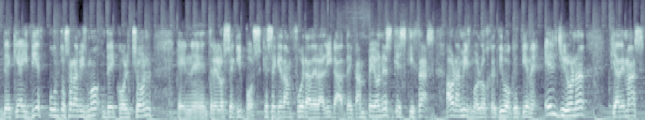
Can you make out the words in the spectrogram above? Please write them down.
de que hay 10 puntos ahora mismo de colchón en, entre los equipos que se quedan fuera de la Liga de Campeones, que es quizás ahora mismo el objetivo que tiene el Girona, que además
